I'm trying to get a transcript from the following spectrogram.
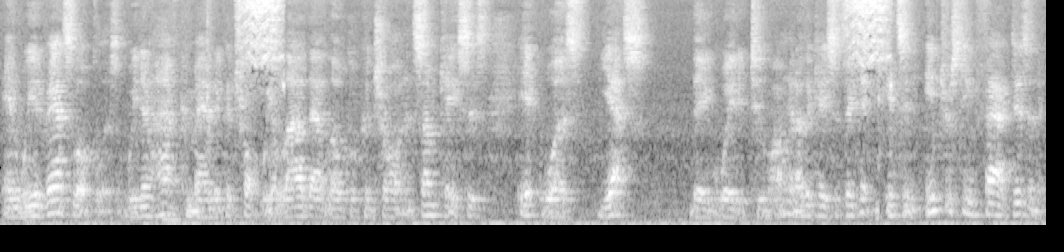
And we advanced localism. We didn't have command and control. We allowed that local control. And in some cases, it was yes, they waited too long. In other cases, they didn't. It's an interesting fact, isn't it?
